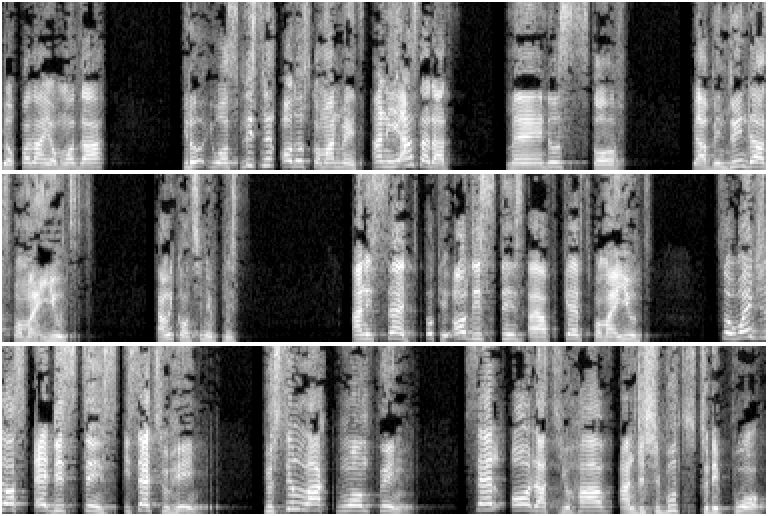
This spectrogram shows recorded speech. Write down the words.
your father, and your mother. You know, he was listening all those commandments. And he answered that, Man, those stuff, we have been doing that for my youth. Can we continue, please? And he said, Okay, all these things I have kept for my youth. So when Jesus heard these things, he said to him, You still lack one thing. Sell all that you have and distribute to the poor,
